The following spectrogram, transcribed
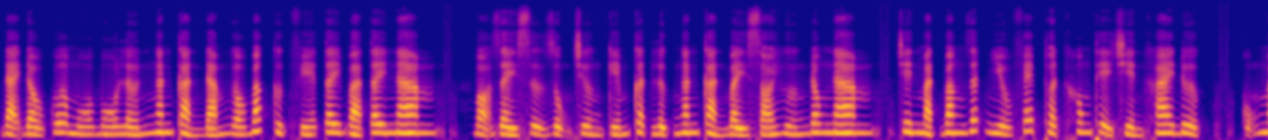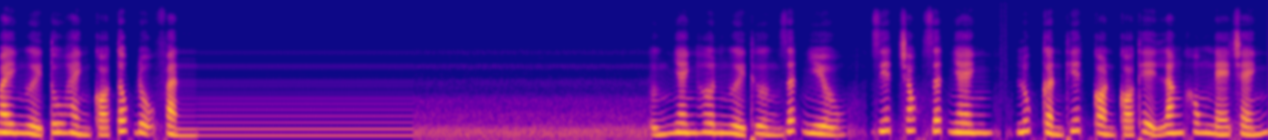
Đại đầu cua múa bố lớn ngăn cản đám gấu bắc cực phía Tây và Tây Nam. Bỏ giày sử dụng trường kiếm cật lực ngăn cản bầy sói hướng Đông Nam. Trên mặt băng rất nhiều phép thuật không thể triển khai được. Cũng may người tu hành có tốc độ phản ứng nhanh hơn người thường rất nhiều, giết chóc rất nhanh, lúc cần thiết còn có thể lăng không né tránh.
